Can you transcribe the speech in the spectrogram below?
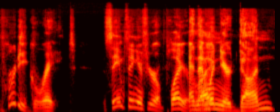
pretty great. The same thing if you're a player. and then right? when you're done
